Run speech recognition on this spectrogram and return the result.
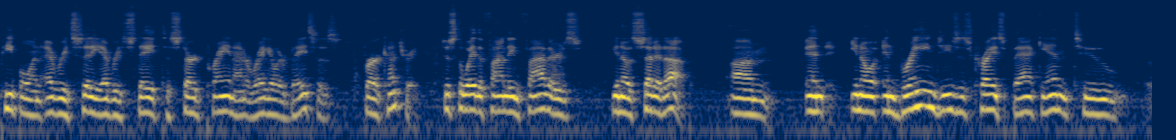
people in every city, every state to start praying on a regular basis for our country, just the way the founding fathers, you know, set it up, um, and you know, in bringing Jesus Christ back into uh,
